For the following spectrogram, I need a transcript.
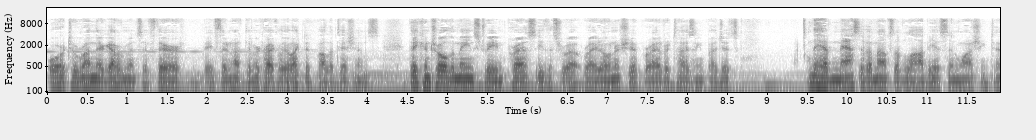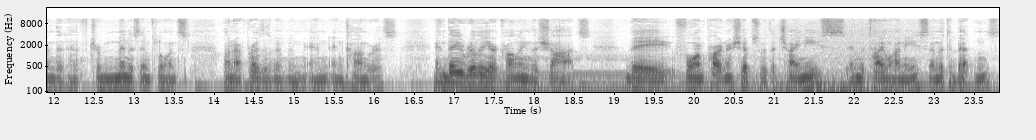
or to run their governments if they're if they're not democratically elected politicians. They control the mainstream press either through outright ownership or advertising budgets. They have massive amounts of lobbyists in Washington that have tremendous influence on our president and, and, and Congress and they really are calling the shots. They form partnerships with the Chinese and the Taiwanese and the Tibetans,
